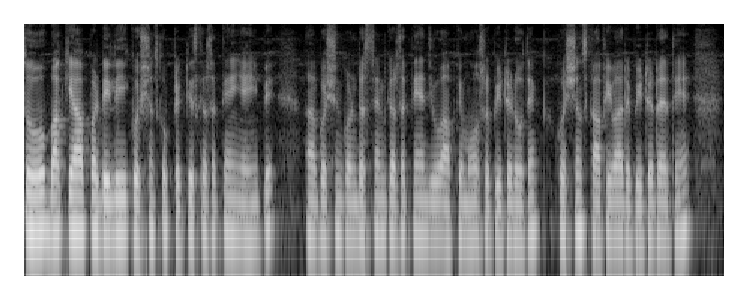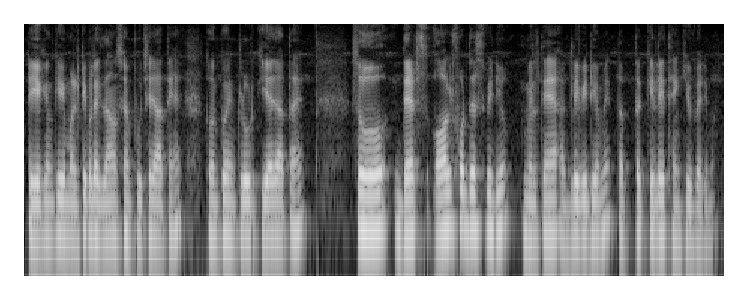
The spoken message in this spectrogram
सो so, बाकी आप डेली क्वेश्चंस को प्रैक्टिस कर सकते हैं यहीं पे। क्वेश्चन को अंडरस्टैंड कर सकते हैं जो आपके मोस्ट रिपीटेड होते हैं। क्वेश्चंस काफ़ी बार रिपीटेड रहते हैं। ठीक है क्योंकि मल्टीपल एग्ज़ाम्स में पूछे जाते हैं तो उनको इंक्लूड किया जाता है। So that's all for this video मिलते हैं अगली वीडियो में। तब तक के लिए थैंक यू वेरी मच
